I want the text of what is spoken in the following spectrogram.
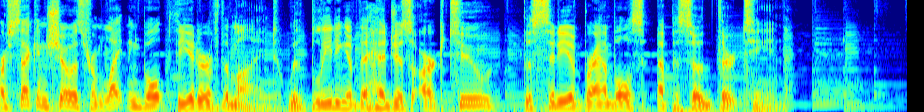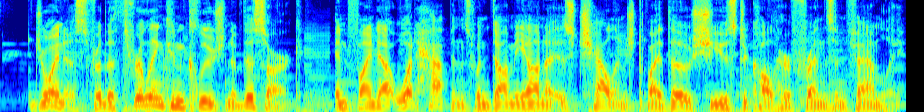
Our second show is from Lightning Bolt Theater of the Mind, with Bleeding of the Hedges Arc 2, The City of Brambles, Episode 13. Join us for the thrilling conclusion of this arc and find out what happens when Damiana is challenged by those she used to call her friends and family.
